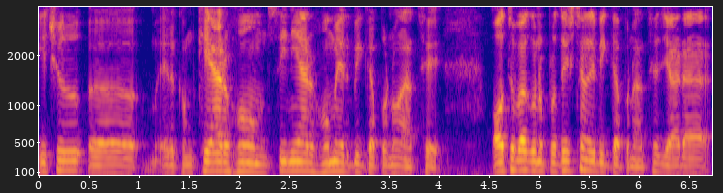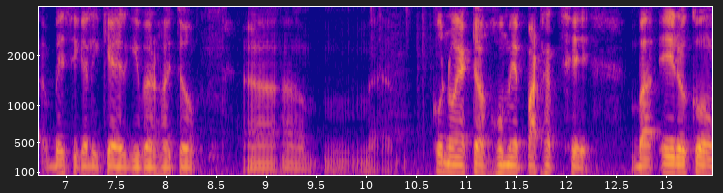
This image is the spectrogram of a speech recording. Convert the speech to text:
কিছু এরকম কেয়ার হোম সিনিয়র হোমের বিজ্ঞাপনও আছে। অথবা কোনো প্রতিষ্ঠানের বিজ্ঞাপন আছে যারা বেসিক্যালি কেয়ার গিভার হয়তো কোনো একটা হোমে পাঠাচ্ছে বা এরকম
